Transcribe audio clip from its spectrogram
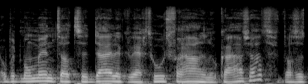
Op het moment dat duidelijk werd hoe het verhaal in elkaar zat, was het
